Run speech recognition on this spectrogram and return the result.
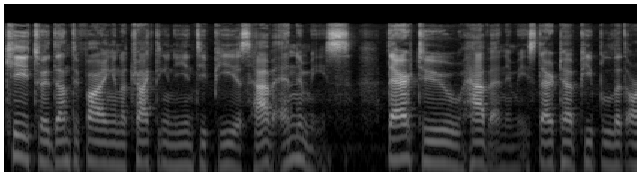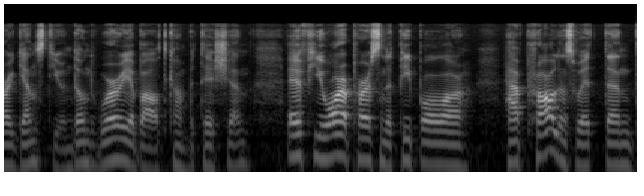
key to identifying and attracting an ENTP is have enemies. Dare to have enemies, dare to have people that are against you, and don't worry about competition. If you are a person that people are, have problems with and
